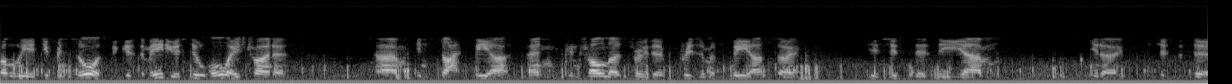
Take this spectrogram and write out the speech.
probably a different source because the media is still always trying to um, incite fear and control us through the prism of fear. So it's just that the um, you know, it's just that the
